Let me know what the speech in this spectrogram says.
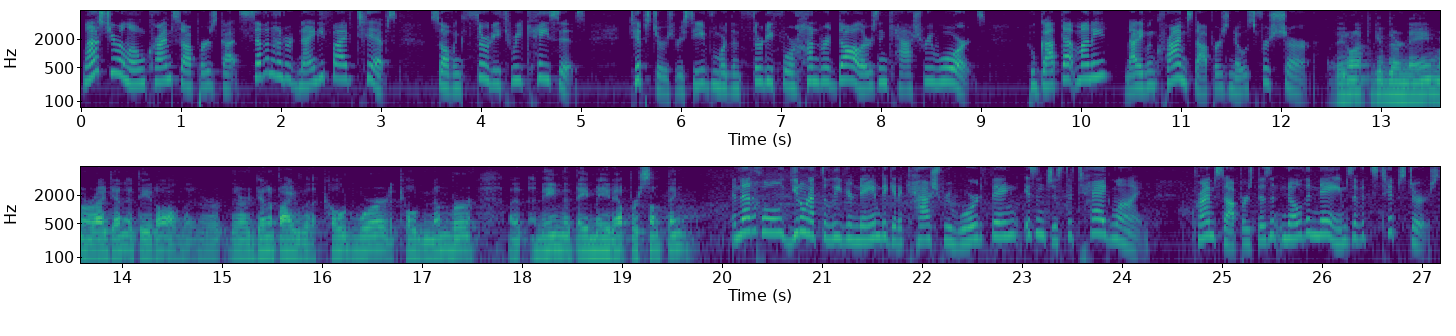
Last year alone, Crime Stoppers got 795 tips solving 33 cases. Tipsters received more than $3,400 in cash rewards. Who got that money? Not even Crime Stoppers knows for sure. They don't have to give their name or identity at all. They're, they're identified with a code word, a code number, a, a name that they made up or something. And that whole you don't have to leave your name to get a cash reward thing isn't just a tagline. Crime Stoppers doesn't know the names of its tipsters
